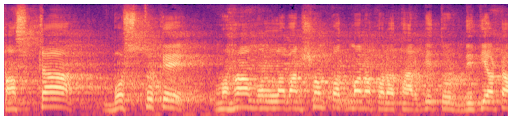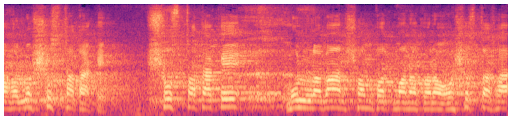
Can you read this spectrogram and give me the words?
পাঁচটা বস্তুকে মহামূল্যবান সম্পদ মনে করা তার ভিতর দ্বিতীয়টা হলো সুস্থতাকে। সুস্থতাকে মূল্যবান সম্পদ মনে করা অসুস্থতা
